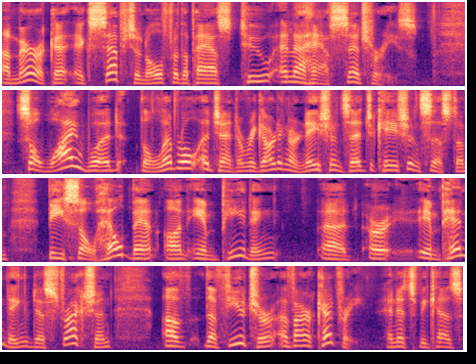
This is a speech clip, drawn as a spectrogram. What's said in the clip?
America exceptional for the past two and a half centuries. So, why would the liberal agenda regarding our nation's education system be so hell bent on impeding uh, or impending destruction of the future of our country? And it's because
